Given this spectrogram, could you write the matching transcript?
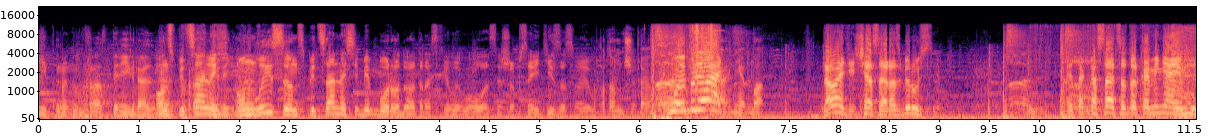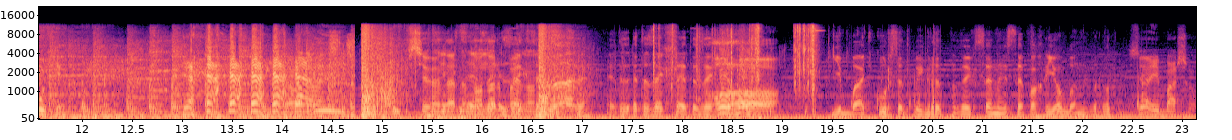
хитмен. Раз переиграли. да? Он В специально, он лысый, он специально себе бороду отрастил и волосы, чтобы сойти за свою. А потом Джайл. Ой, блядь! А, не, бан. Давайте, сейчас я разберусь с ним. Это касается только меня и Мухи. Все, за на XC, Это XC, это за XC. Ебать, курс это выиграть на XC на SF ебаный в рот. Все, и башево.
